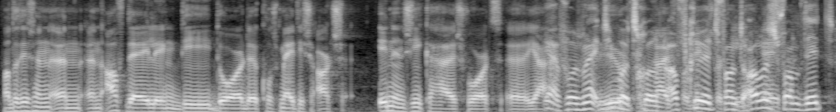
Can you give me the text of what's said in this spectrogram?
Want het is een, een, een afdeling die door de cosmetische arts in een ziekenhuis wordt. eh, ja, Ja, volgens mij, die wordt gewoon afgehuurd van alles van dit.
